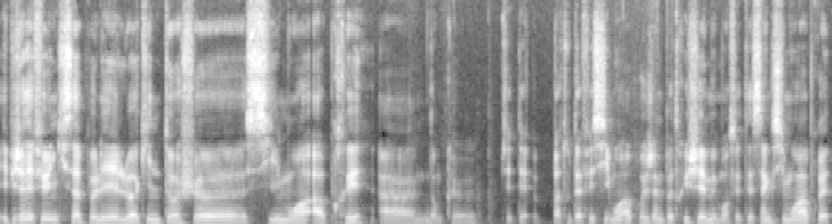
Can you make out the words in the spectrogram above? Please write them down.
et puis j'en ai fait une qui s'appelait le Hackintosh 6 mois après. donc c'était pas tout à fait 6 mois après, j'ai un peu triché mais bon c'était 5-6 mois après.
